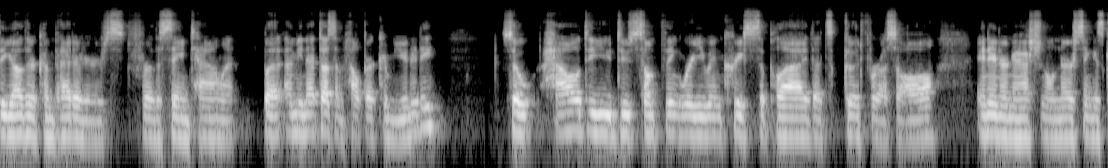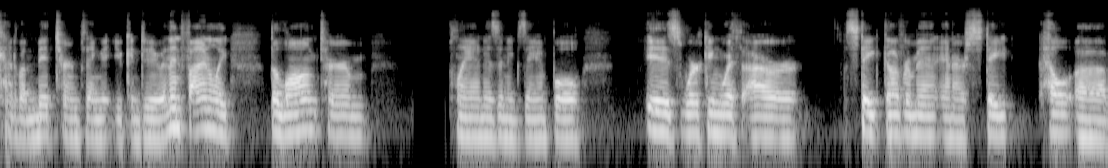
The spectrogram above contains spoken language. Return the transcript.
the other competitors for the same talent, but I mean, that doesn't help our community. So, how do you do something where you increase supply that's good for us all? And international nursing is kind of a midterm thing that you can do. And then finally, the long term plan, as an example, is working with our state government and our state health uh,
